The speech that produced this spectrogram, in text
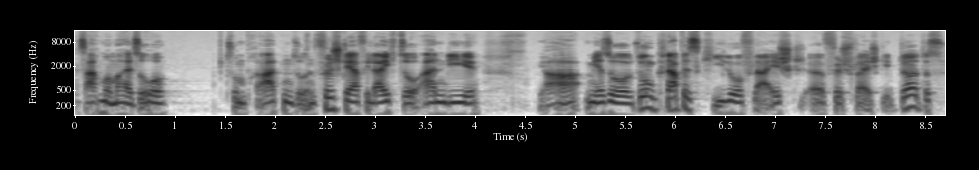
sagen wir mal so, zum Braten so einen Fisch, der vielleicht so an die, ja, mir so, so ein knappes Kilo Fleisch, äh, Fischfleisch gibt. Ja, das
